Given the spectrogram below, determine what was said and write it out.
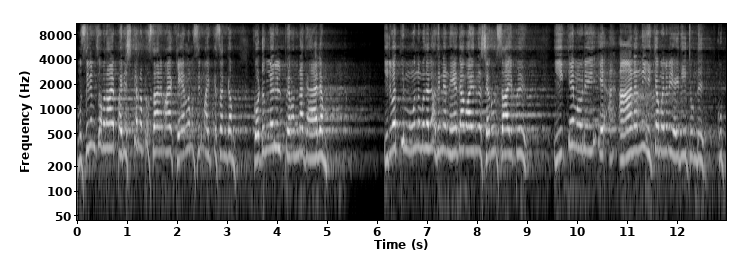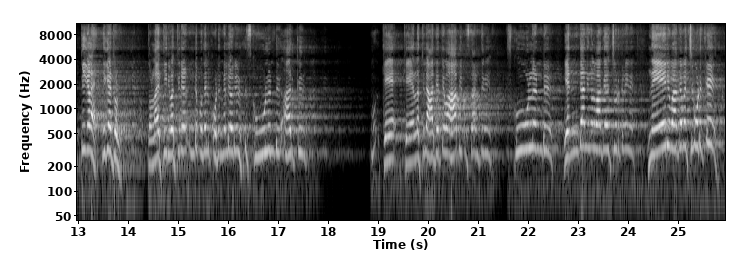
മുസ്ലിം സമുദായ പരിഷ്കരണ പ്രസ്ഥാനമായ കേരള മുസ്ലിം ഐക്യസംഘം കൊടുങ്ങരിൽ പിറന്ന കാലം ഇരുപത്തിമൂന്ന് മുതൽ അതിന്റെ നേതാവായിരുന്ന ഷെറൂർ സാഹിബ് ഇ കെ മൗലവി ആണെന്ന് ഇ കെ മൗലവി എഴുതിയിട്ടുണ്ട്. കുട്ടികളെ നീ കേട്ടോളൂ. തൊള്ളായിരത്തി ഇരുപത്തിരണ്ട് മുതൽ കൊടുങ്ങല്ലൂർ ഒരു സ്കൂളുണ്ട്. ആർക്ക്? കേ- കേരളത്തിലെ ആദ്യത്തെ വഹാബി പ്രസ്ഥാനത്തിന് സ്കൂളുണ്ട്. എന്താ നിങ്ങൾ വക വെച്ചു കൊടുക്കണേ? നേര് വക വെച്ച് കൊടുക്ക്.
